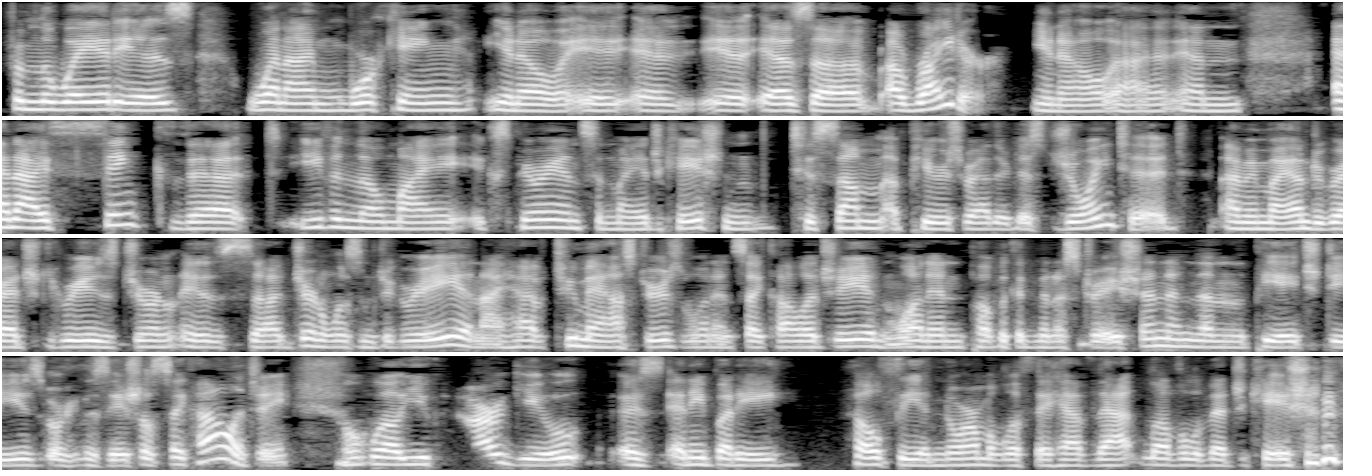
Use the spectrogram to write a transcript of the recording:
from the way it is when i'm working you know as a, a writer you know uh, and and I think that even though my experience and my education to some appears rather disjointed, I mean, my undergraduate degree is, journal, is journalism degree, and I have two masters, one in psychology and one in public administration, and then the PhD is organizational psychology. Oh. Well, you can argue, as anybody healthy and normal if they have that level of education.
